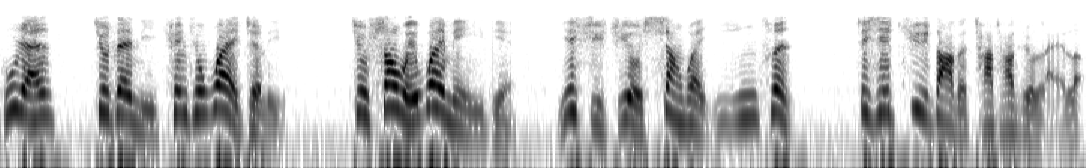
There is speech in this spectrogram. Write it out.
突然就在你圈圈外这里，就稍微外面一点，也许只有向外一英寸，这些巨大的叉叉就来了，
